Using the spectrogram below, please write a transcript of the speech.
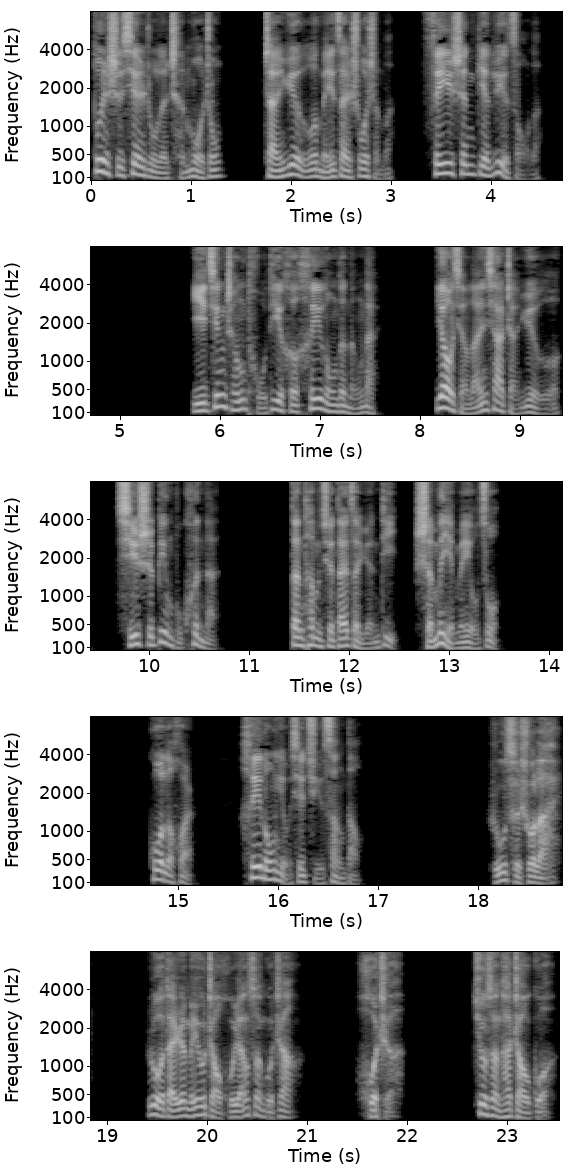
顿时陷入了沉默中。展月娥没再说什么，飞身便掠走了。以京城土地和黑龙的能耐，要想拦下展月娥，其实并不困难，但他们却待在原地，什么也没有做。过了会儿，黑龙有些沮丧道：“如此说来，洛大人没有找胡杨算过账，或者，就算他找过，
